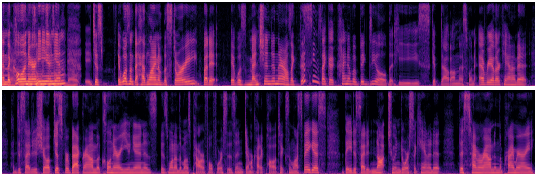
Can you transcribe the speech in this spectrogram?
and the culinary so union, it just it wasn't the headline of the story, but it it was mentioned in there. I was like, this seems like a kind of a big deal that he skipped out on this when every other candidate had decided to show up. Just for background, the Culinary Union is is one of the most powerful forces in Democratic politics in Las Vegas. They decided not to endorse a candidate this time around in the primary,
